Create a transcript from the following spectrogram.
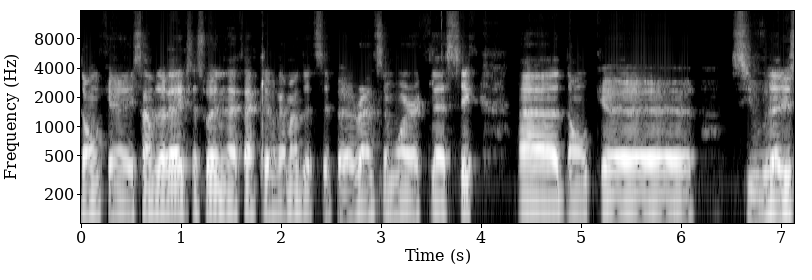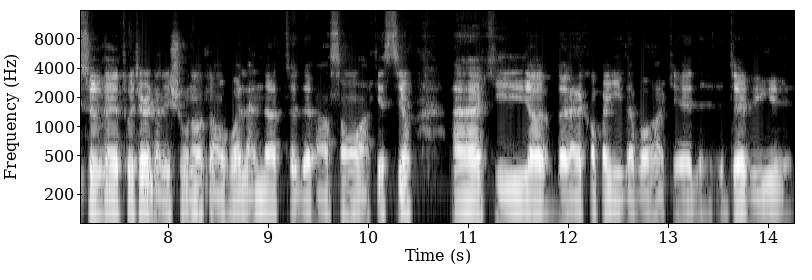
donc, il semblerait que ce soit une attaque vraiment de type ransomware classique. donc, si vous allez sur Twitter, dans les show notes, on voit la note de rançon en question qui donne à la compagnie d'avoir de, de,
